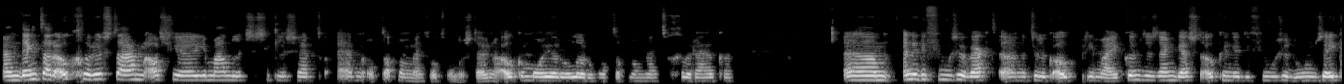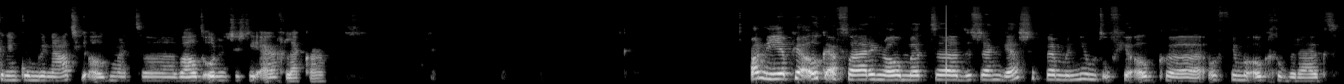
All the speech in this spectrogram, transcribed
En denk daar ook gerust aan als je je maandelijkse cyclus hebt en op dat moment wilt ondersteunen. Ook een mooie roller om op dat moment te gebruiken. Um, en de diffuser werkt uh, natuurlijk ook prima. Je kunt de Zengest ook in de diffuser doen. Zeker in combinatie ook met uh, wild is die erg lekker. Annie, heb je ook ervaring al met uh, de Zenges? Ik ben benieuwd of je, ook, uh, of je me ook gebruikt.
